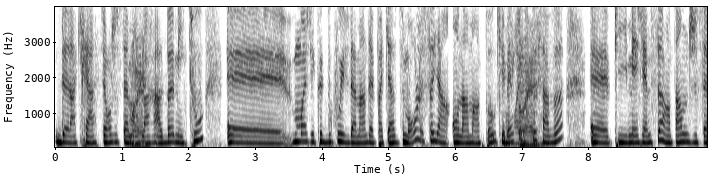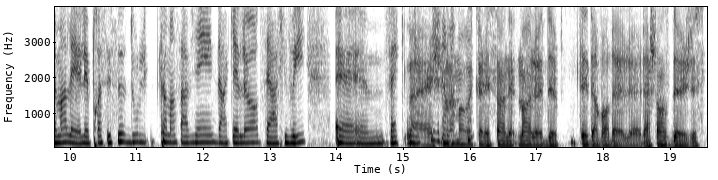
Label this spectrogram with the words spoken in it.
de la création justement Ouais. de leur album et tout. Euh, moi, j'écoute beaucoup évidemment de podcasts d'humour. Là, ça, il y en- on n'en manque pas au Québec. Ouais. Ça, ça va. Euh, puis, mais j'aime ça entendre justement le, le processus, d'où, comment ça vient, dans quel ordre c'est arrivé. Euh, fait que Ben, merci je suis vraiment reconnaissant honnêtement là, de d'avoir la chance de juste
